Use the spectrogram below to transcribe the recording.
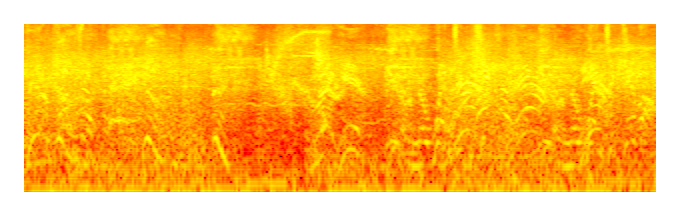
Here comes the pain. Right here. You don't know when to when to give up.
